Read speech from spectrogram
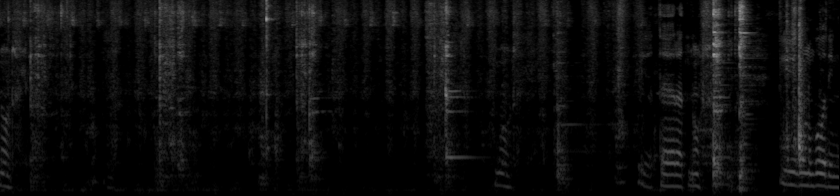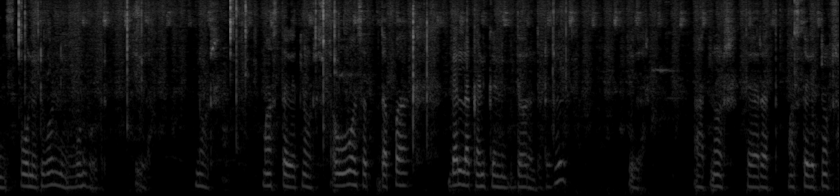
ನೋಡ್ರಿ. ನೋಡ್ರಿ. ಈಗ ತಯಾರಾತು ನೋಡ್ರಿ. ಈಗ ಉಣ್ಬೋದು ಹಿಂಗೆ ಸ್ಪೂನ್ ಇಟ್ಕೊಂಡು ನೀವು ಉಣ್ಬೋದು ರೀ ಈಗ ನೋಡ್ರಿ. ಮಸ್ತ್ ಆಗೈತೆ ನೋಡ್ರಿ. ಅವು ಒಂದು ಸ್ವಲ್ಪ ದಪ್ಪ, ಬೆಲ್ಲ ಕಣ್ ಕಣ್ಣಿ ಅಂತ ಈಗ ಆತು ನೋಡ್ರಿ. ತಯಾರಾತು ಮಸ್ತ್ ಆಗೈತೆ ನೋಡ್ರಿ.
